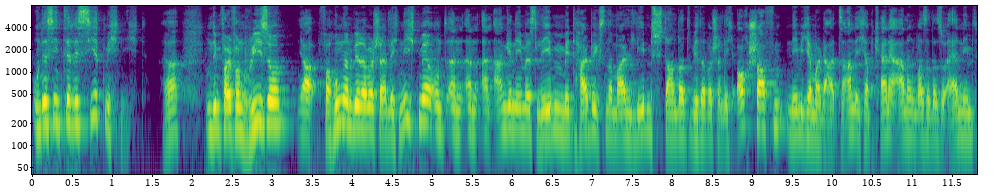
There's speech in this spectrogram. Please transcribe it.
Und es interessiert mich nicht. Ja, und im Fall von Rezo, ja, verhungern wird er wahrscheinlich nicht mehr und ein, ein, ein angenehmes Leben mit halbwegs normalen Lebensstandard wird er wahrscheinlich auch schaffen. Nehme ich einmal an. Ich habe keine Ahnung, was er da so einnimmt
